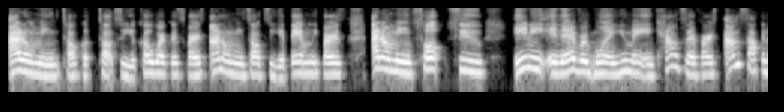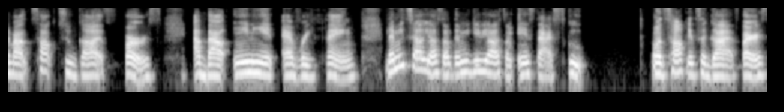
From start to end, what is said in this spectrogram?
I don't mean talk talk to your coworkers first. I don't mean talk to your family first. I don't mean talk to any and everyone you may encounter first. I'm talking about talk to God first about any and everything. Let me tell y'all something. Let me give y'all some inside scoop on talking to God first.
